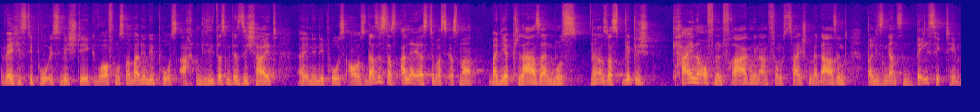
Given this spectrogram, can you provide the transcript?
welches Depot ist wichtig, worauf muss man bei den Depots achten, wie sieht das mit der Sicherheit in den Depots aus. Das ist das allererste, was erstmal bei dir klar sein muss. Ne? Also dass wirklich keine offenen Fragen in Anführungszeichen mehr da sind bei diesen ganzen Basic-Themen.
